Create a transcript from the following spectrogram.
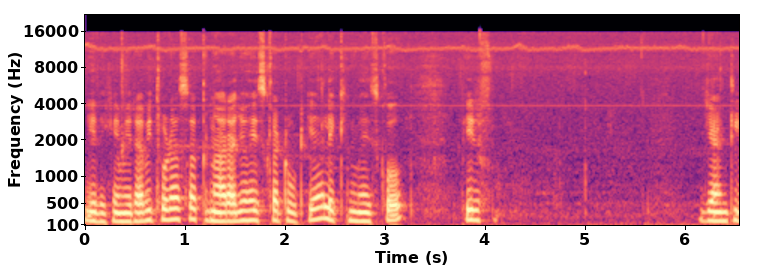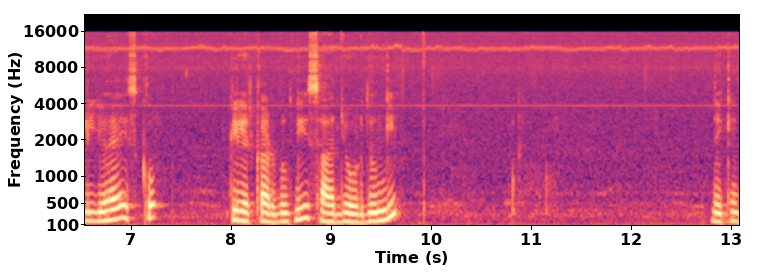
ये देखिए, मेरा भी थोड़ा सा किनारा जो है इसका टूट गया, लेकिन मैं इसको फिर जेंटली जो है इसको क्लियर कर दूँगी, साथ जोड़ दूँगी। देखें।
